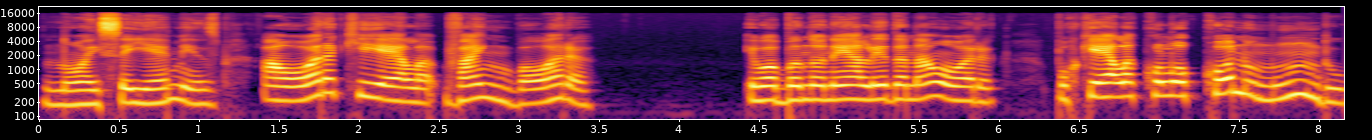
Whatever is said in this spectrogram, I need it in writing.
Não, isso aí é mesmo. A hora que ela vai embora, eu abandonei a Leda na hora, porque ela colocou no mundo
